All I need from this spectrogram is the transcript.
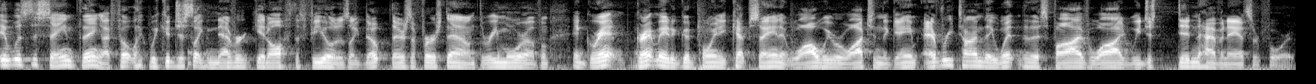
it was the same thing. I felt like we could just like never get off the field. It was like, nope, there's a first down, three more of them. And Grant Grant made a good point. He kept saying it while we were watching the game. Every time they went into this five wide, we just didn't have an answer for it.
